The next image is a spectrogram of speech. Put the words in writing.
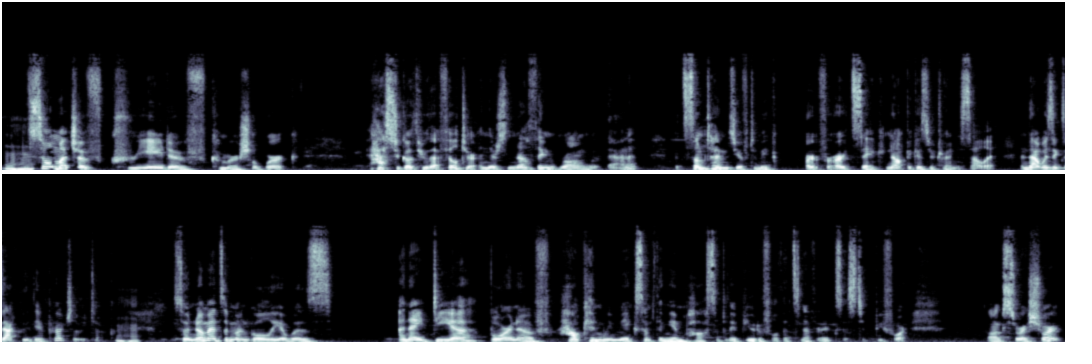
mm-hmm. so much of creative commercial work has to go through that filter and there's nothing wrong with that but sometimes you have to make art for art's sake not because you're trying to sell it and that was exactly the approach that we took mm-hmm. so nomads of mongolia was an idea born of how can we make something impossibly beautiful that's never existed before long story short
